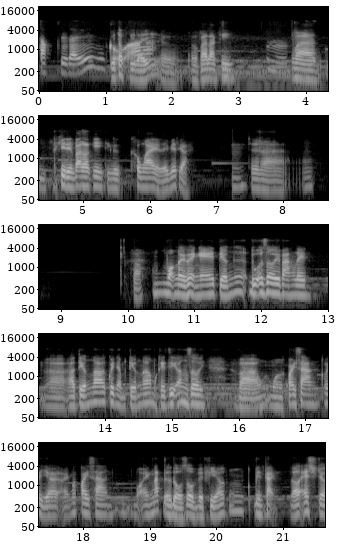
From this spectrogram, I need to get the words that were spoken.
tộc gì đấy quý tộc gì của- đấy ở ở Valaki. Ừ. Nhưng mà khi đến Valaki thì không ai ở đấy biết cả. Ừ. Cho nên là đó. mọi người có thể nghe tiếng đũa rơi vang lên à, à, tiếng ờ, quên nhầm tiếng ờ, một cái dĩa rơi và mọi người quay sang có vẻ ánh mắt quay sang mọi ánh mắt đều đổ dồn về phía bên cạnh đó là Esther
